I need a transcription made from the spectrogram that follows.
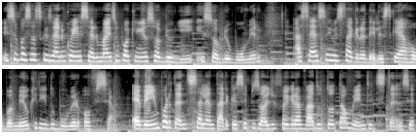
E se vocês quiserem conhecer mais um pouquinho sobre o Gui e sobre o Boomer, acessem o Instagram deles, que é meu querido Boomer Oficial. É bem importante salientar que esse episódio foi gravado totalmente à distância,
